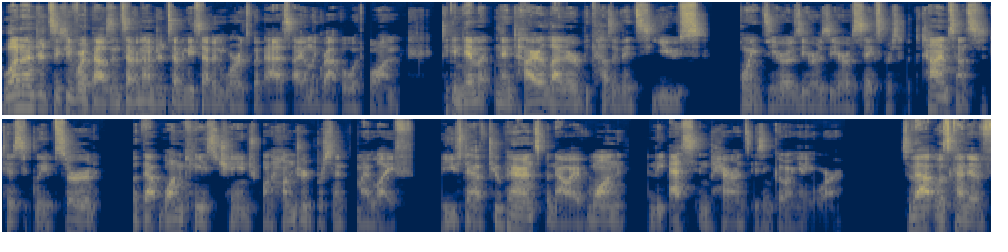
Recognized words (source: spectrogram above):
164,777 words with S. I only grapple with one. To condemn an entire letter because of its use 0.0006% of the time sounds statistically absurd, but that one case changed 100% of my life. I used to have two parents, but now I have one, and the S in parents isn't going anywhere. So that was kind of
